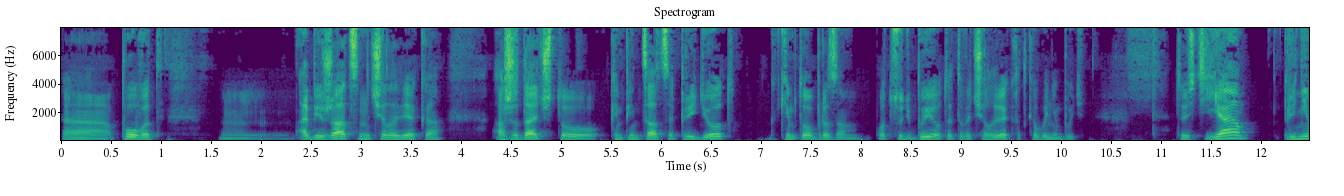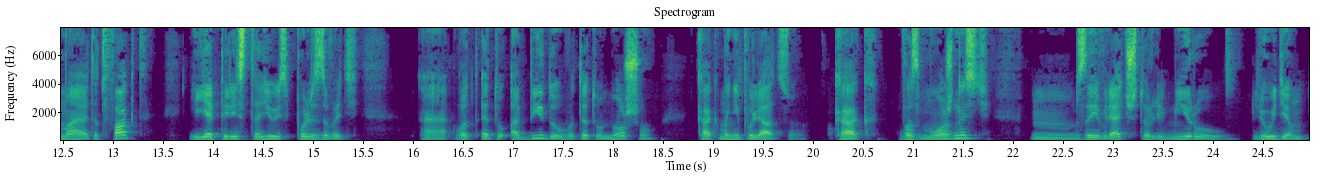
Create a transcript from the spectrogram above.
а, повод обижаться на человека, ожидать, что компенсация придет каким-то образом от судьбы, от этого человека, от кого-нибудь. То есть я принимаю этот факт, и я перестаю использовать э, вот эту обиду, вот эту ношу как манипуляцию, как возможность заявлять, что ли, миру, людям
